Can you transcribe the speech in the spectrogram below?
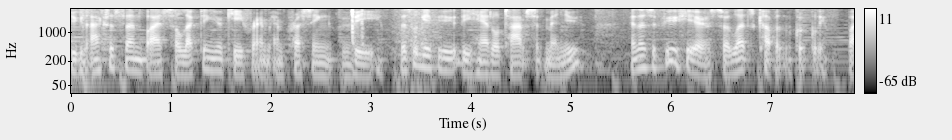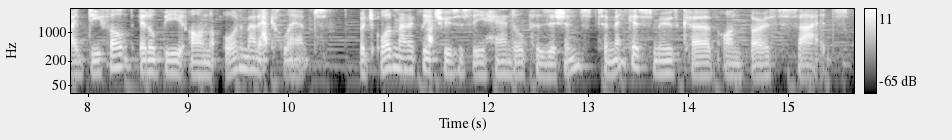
You can access them by selecting your keyframe and pressing V. This will give you the handle types menu, and there's a few here, so let's cover them quickly. By default, it'll be on automatic clamped, which automatically chooses the handle positions to make a smooth curve on both sides.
